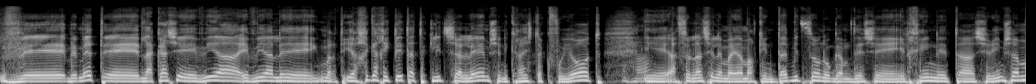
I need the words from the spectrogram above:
ובאמת להקה שהביאה, הביאה, היא אחר כך הקליטה תקליט שלם שנקרא השתקפויות, הסולן שלהם היה מרטין דוידסון, הוא גם זה שהלחין את השירים שם,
